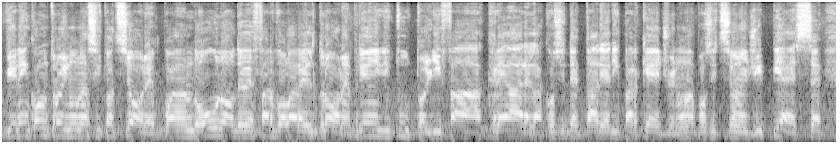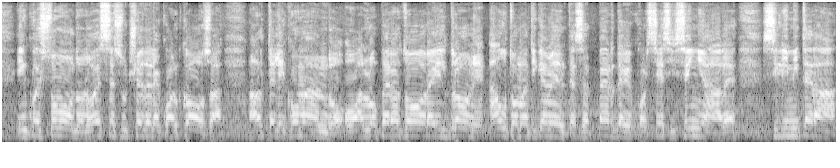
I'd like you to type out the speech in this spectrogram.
viene incontro in una situazione quando uno deve far volare il drone, prima di tutto gli fa creare la cosiddetta area di parcheggio in una posizione GPS, in questo modo dovesse succedere qualcosa al telecomando o all'operatore, il drone automaticamente se perde qualsiasi segnale si limiterà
